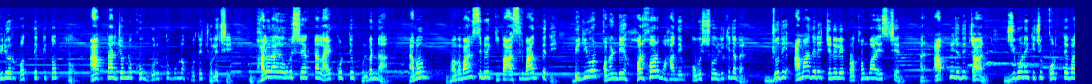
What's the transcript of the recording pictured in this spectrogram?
ভিডিওর প্রত্যেকটি তথ্য আপনার জন্য খুব গুরুত্বপূর্ণ হতে চলেছে। ভালো লাগলে অবশ্যই একটা লাইক করতে ভুলবেন না এবং ভগবান শিবের কৃপা আশীর্বাদ পেতে ভিডিওর কমেন্টে হর হর মহাদেব অবশ্যই লিখে যাবেন। যদি আমাদের এই চ্যানেলে প্রথমবার এসছেন আর আপনি যদি চান জীবনে কিছু করতে বা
